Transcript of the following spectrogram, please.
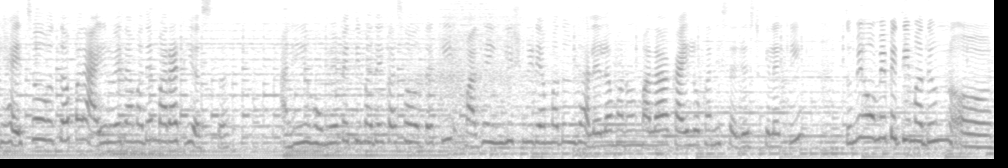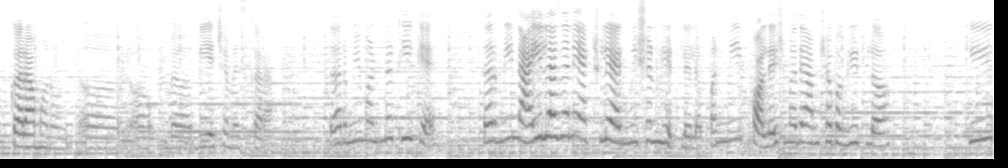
घ्यायचं होतं पण आयुर्वेदामध्ये मराठी असतं. आणि होमिओपॅथीमध्ये कसं होतं की माझं इंग्लिश मिडियममधून झालेलं म्हणून मला काही लोकांनी सजेस्ट केलं की तुम्ही होमिओपॅथीमधून करा म्हणून बी एच एम एस करा. तर मी म्हटलं ठीक आहे. तर मी नाईलाजाने ॲक्च्युली ॲडमिशन घेतलेलं. पण मी कॉलेजमध्ये आमच्या बघितलं की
